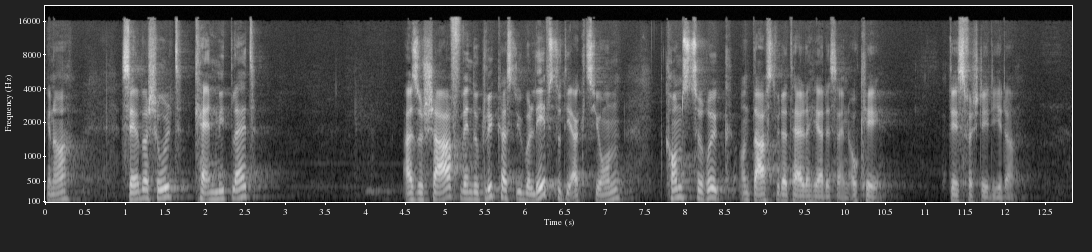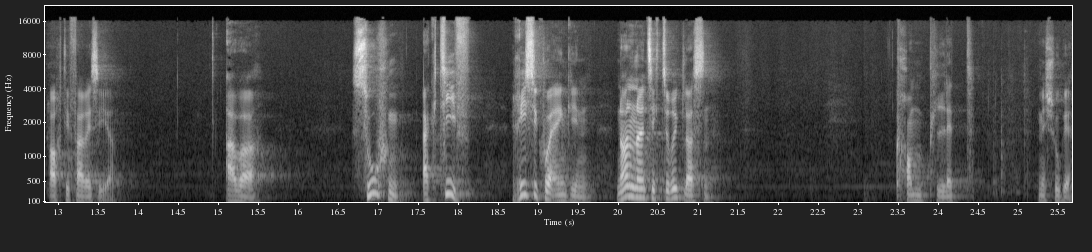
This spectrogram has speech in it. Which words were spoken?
genau. Selber schuld, kein Mitleid. Also scharf, wenn du Glück hast, überlebst du die Aktion, kommst zurück und darfst wieder Teil der Herde sein. Okay, das versteht jeder, auch die Pharisäer. Aber suchen, aktiv, Risiko eingehen, 99 zurücklassen, komplett Meschuge.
